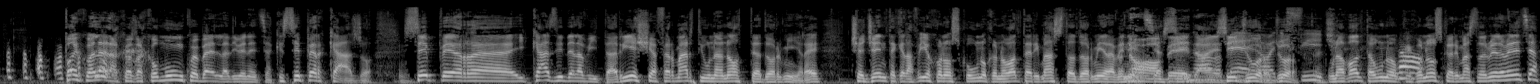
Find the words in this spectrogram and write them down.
Poi qual è la cosa comunque bella di Venezia? Che se per caso, se per eh, i casi della vita riesci a fermarti una notte a dormire, c'è gente che la fa. Io conosco uno che una volta è rimasto a dormire a Venezia. No, beh, sì, dai. sì, Vabbè, giuro, no, è giuro. difficile. Una volta uno No. che conosco è rimasto a dormire a Venezia.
